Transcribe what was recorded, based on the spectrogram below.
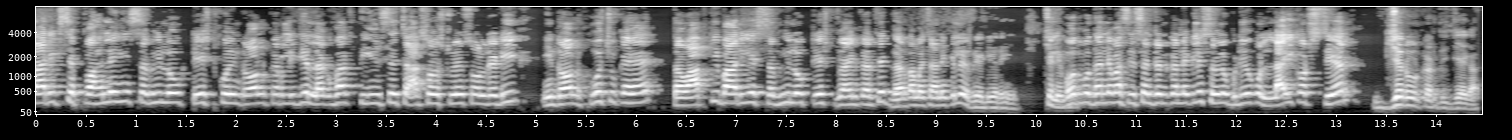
तारीख से पहले ही सभी लोग टेस्ट को इनरोल कर लीजिए। लगभग तीन से 400 स्टूडेंट्स ऑलरेडी इनरोल हो चुके हैं। तो आपकी बारी है सभी लोग टेस्ट ज्वाइन करके गर्दा मचाने के लिए रेडी रहिए। चलिए बहुत बहुत धन्यवाद सेशन ज्वाइन करने के लिए। सभी लोग वीडियो को लाइक और शेयर ज़रूर कर दीजिएगा।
